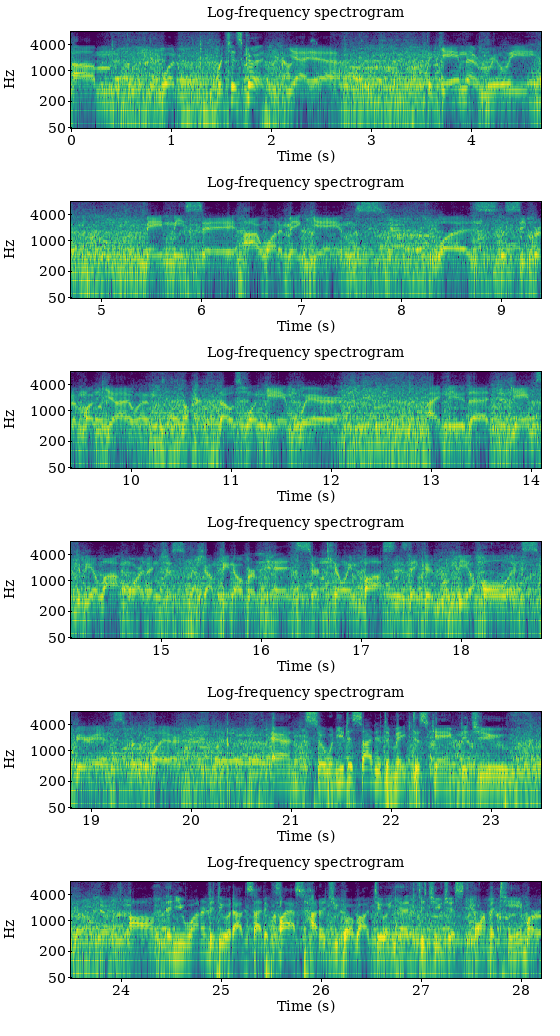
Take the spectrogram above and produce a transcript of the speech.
Um, what which is good. You know? Yeah, yeah. The game that really made me say I want to make games was The Secret of Monkey Island. Okay. That was one game where I knew that games could be a lot more than just jumping over pits or killing bosses. They could be a whole experience for the player. So when you decided to make this game, did you, um, and you wanted to do it outside of class, how did you go about doing it? Did you just form a team or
